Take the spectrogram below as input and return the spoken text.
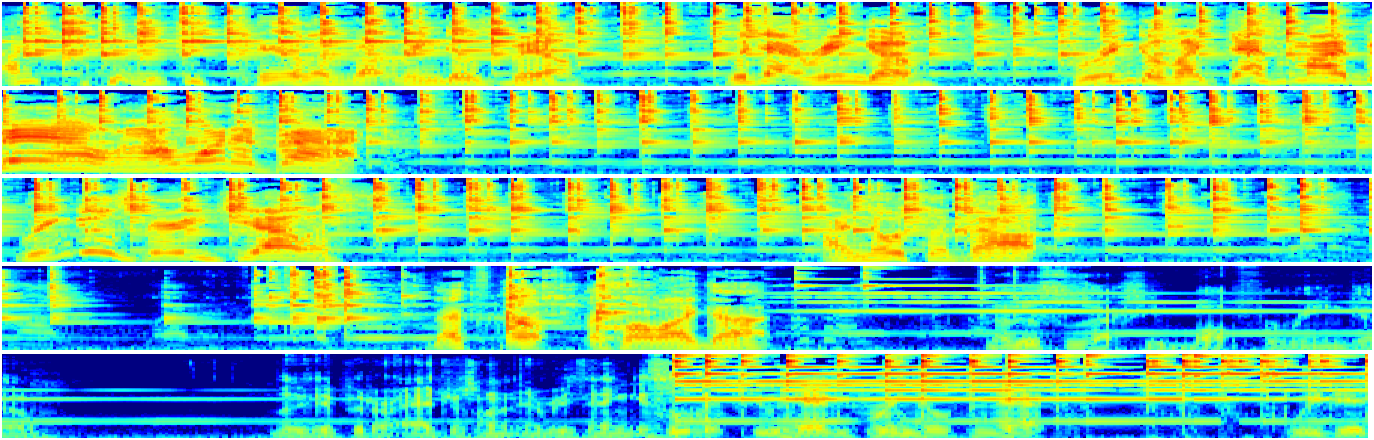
I think he could care less about Ringo's bell. Look at Ringo. Ringo's like, that's my bell and I want it back. Ringo's very jealous. I know it's about, that's, oh, that's all I got. Now this was actually bought for Ringo. Look, they put our address on it and everything. It's a little bit too heavy for Ringo's neck. We did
